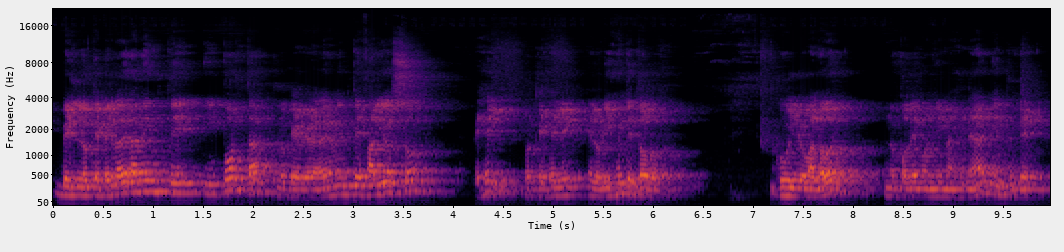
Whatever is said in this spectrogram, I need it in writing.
lo que verdaderamente importa, lo que verdaderamente es valioso, es Él, porque es el, el origen de todo, cuyo valor no podemos ni imaginar ni entender.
